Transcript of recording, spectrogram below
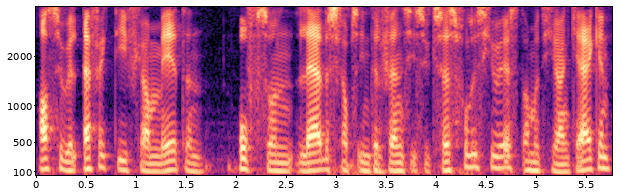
als je wil effectief gaan meten of zo'n leiderschapsinterventie succesvol is geweest, dan moet je gaan kijken,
